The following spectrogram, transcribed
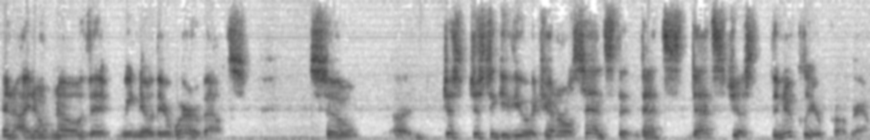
and I don't know that we know their whereabouts. So, uh, just just to give you a general sense, that that's that's just the nuclear program.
